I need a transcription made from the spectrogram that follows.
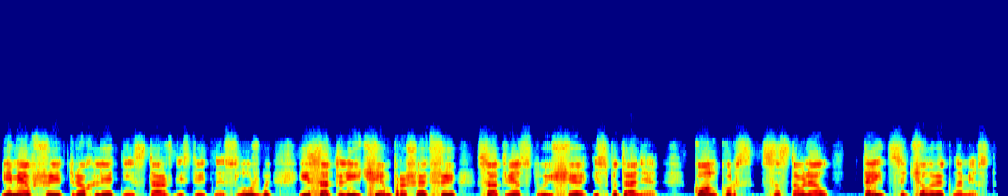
имевшие трехлетний стаж действительной службы и с отличием прошедшие соответствующее испытание. Конкурс составлял 30 человек на место.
